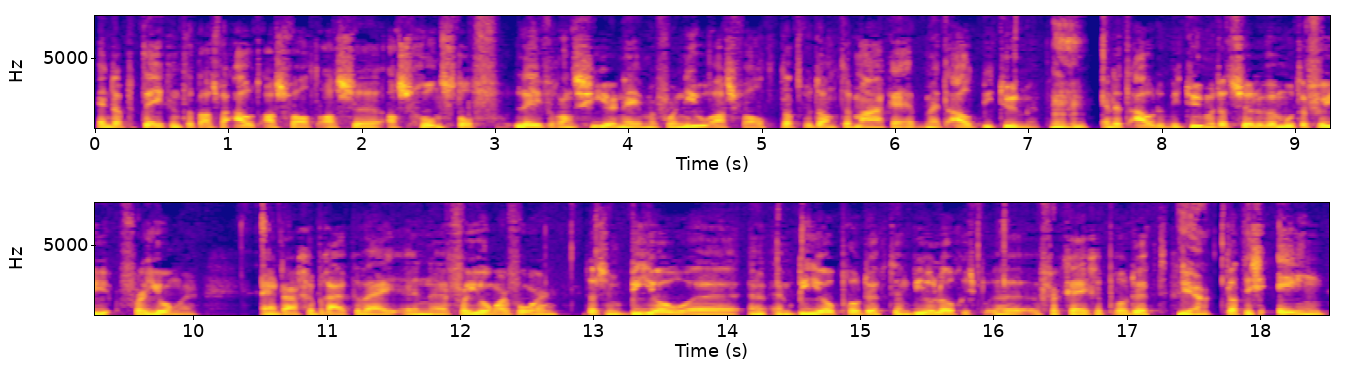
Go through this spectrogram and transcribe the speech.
En dat betekent dat als we oud asfalt als, eh, als grondstofleverancier nemen voor nieuw asfalt, dat we dan te maken hebben met oud bitume. En dat oude bitume dat zullen we moeten ver- verjongen. En daar gebruiken wij een eh, verjonger voor. Dat is een, bio, eh, een, een bioproduct, een biologisch eh, verkregen product. Ja. Dat is één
